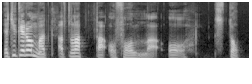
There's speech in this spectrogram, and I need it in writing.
Jag tycker om att, att lappa och folla och stoppa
